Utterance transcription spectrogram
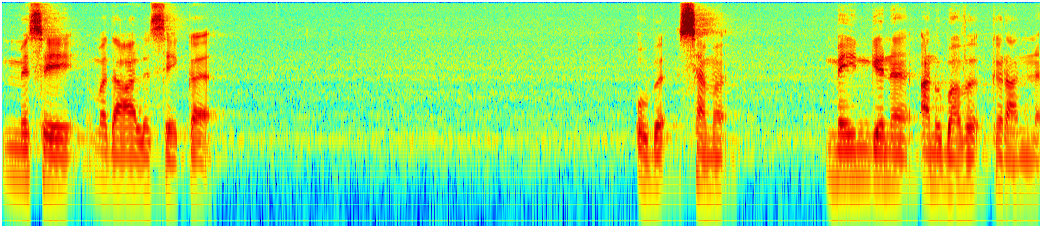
මෙසේ වදාළසේක ඔබ සැම මෙයින්ගෙන අනුභව කරන්න.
